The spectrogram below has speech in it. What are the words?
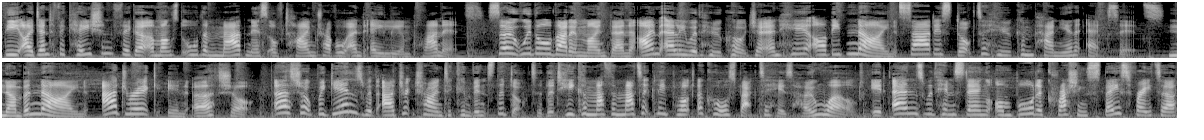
the identification figure amongst all the madness of time travel and alien planets. So, with all that in mind, then, I'm Ellie with Who Culture, and here are the nine saddest Doctor Who companion exits. Number nine, Adric in Earthshock. Earthshock begins with Adric trying to convince the Doctor that he can mathematically plot a course back to his home world. It ends with him staying on board a crashing space freighter,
